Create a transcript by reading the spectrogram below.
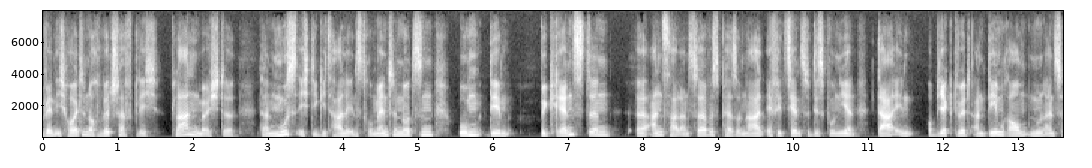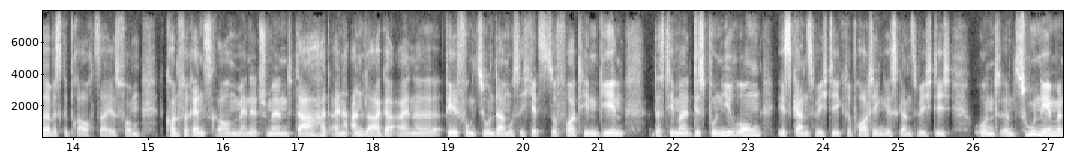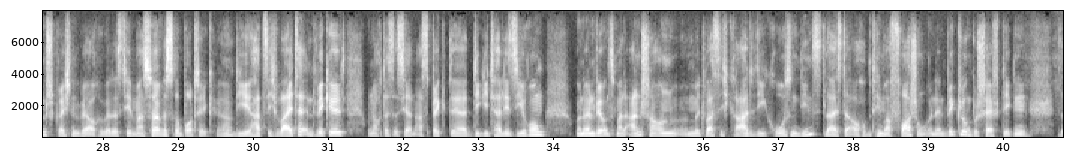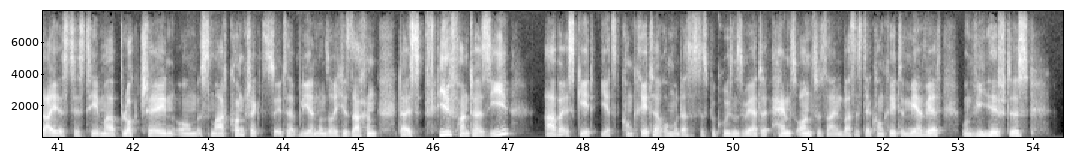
wenn ich heute noch wirtschaftlich planen möchte, dann muss ich digitale Instrumente nutzen, um dem begrenzten äh, Anzahl an Servicepersonal effizient zu disponieren. Da in Objekt wird an dem Raum nun ein Service gebraucht, sei es vom Konferenzraummanagement. Da hat eine Anlage eine Fehlfunktion, da muss ich jetzt sofort hingehen. Das Thema Disponierung ist ganz wichtig, Reporting ist ganz wichtig und ähm, zunehmend sprechen wir auch über das Thema Service Robotik. Ja? Die hat sich weiterentwickelt und auch das ist ja ein Aspekt der Digitalisierung. Und wenn wir uns mal anschauen, mit was sich gerade die großen Dienstleister auch im Thema Forschung und Entwicklung beschäftigen, sei es das Thema Thema Blockchain, um Smart Contracts zu etablieren und solche Sachen. Da ist viel Fantasie. Aber es geht jetzt konkret darum, und das ist das Begrüßenswerte, hands-on zu sein. Was ist der konkrete Mehrwert und wie hilft es,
